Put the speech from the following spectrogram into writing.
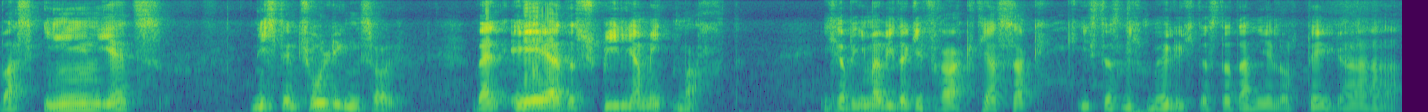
was ihn jetzt nicht entschuldigen soll, weil er das Spiel ja mitmacht. Ich habe immer wieder gefragt, ja sag, ist das nicht möglich, dass der Daniel Ortega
